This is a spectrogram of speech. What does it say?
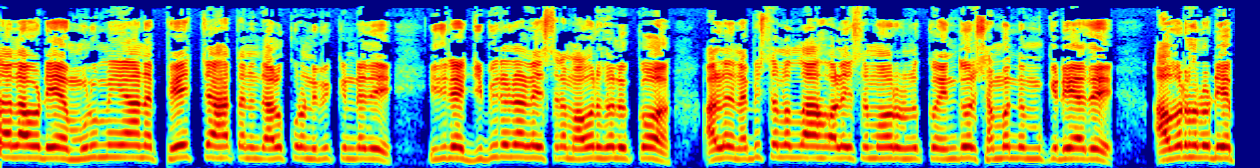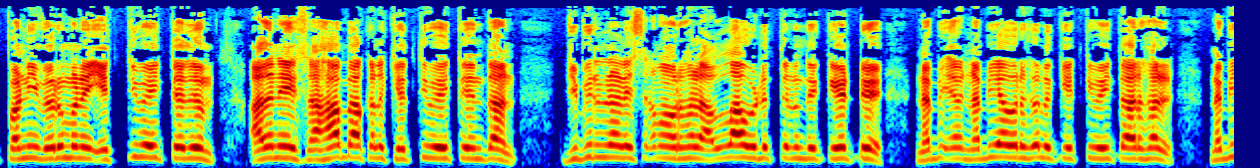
தாலாவுடைய முழுமையான பேச்சாக தனது அல் குரான் இருக்கின்றது. இதில் ஜிபிரல் அலி அவர்களுக்கோ அல்லது நபி சொல்லாஹ் அலிஸ்லாம் அவர்களுக்கோ எந்த ஒரு சம்பந்தமும் கிடையாது. அவர்களுடைய பணி வெறுமனை எத்தி வைத்ததும் அதனை சஹாபாக்களுக்கு எத்தி வைத்ததும் தான். ஜிபிரில் அலி இஸ்லாம் அவர்கள் அல்லாவிடத்திலிருந்து கேட்டு நபி நபி அவர்களுக்கு எத்தி வைத்தார்கள். நபி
